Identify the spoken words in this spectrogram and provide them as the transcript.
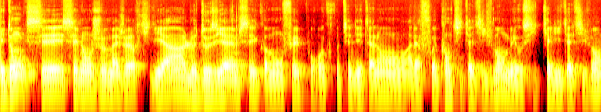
Et donc, c'est l'enjeu majeur qu'il y a. Le deuxième, c'est comment on fait pour recruter des talents à la fois quantitativement, mais aussi qualitativement.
